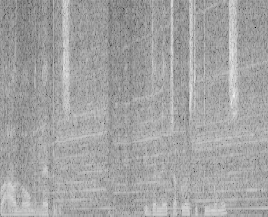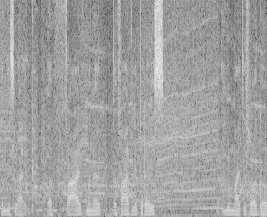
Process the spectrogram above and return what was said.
for how long a lap is. If the laps are close to two minutes, and it's like a five minute, a five lap race, you might as well go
